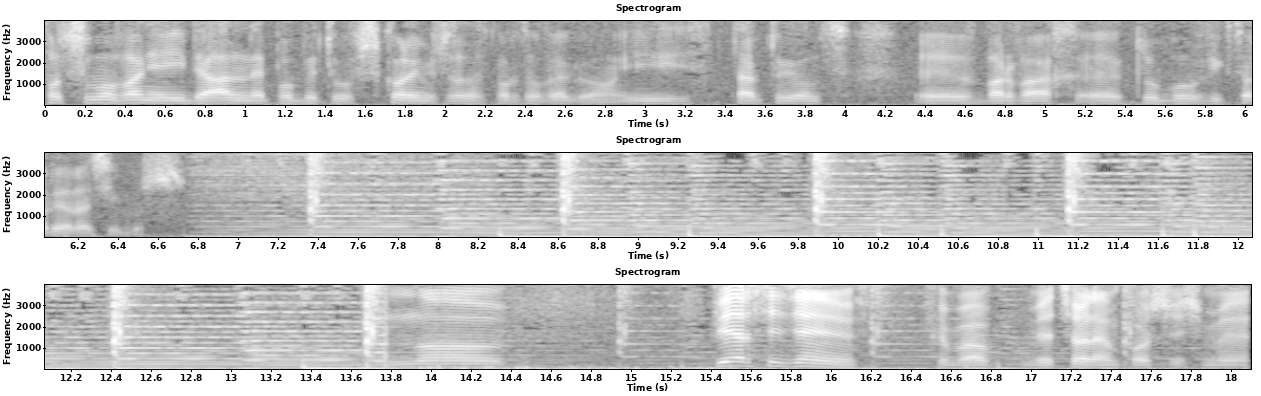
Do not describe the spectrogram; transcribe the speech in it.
podsumowanie idealne pobytu w szkole mistrzostwa sportowego i startując e, w barwach e, klubu Wiktoria Racibórz. No, w pierwszy dzień chyba wieczorem poszliśmy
